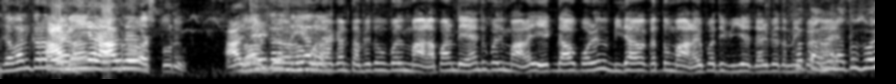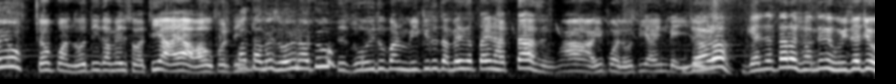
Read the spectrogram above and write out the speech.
જવાન કરો આ તો. યાર આવને. આપણો રસ્તો રહ્યો. તમે તો મારા પાસે બેહે તો પછી એક દાવ પડ્યો તો બીજા વખત તો મારા ઉપરથી વીસ હજાર રૂપિયા તમે તમે નતું જોયું? તો પંદરથી તમે સોથી આયા આવા ઉપરથી. તમે જોયું નતું જોયું તું પણ મેં કીધું તમે ત્રણ હતા હા અહીં પંદરથી આવીને બેહી ચાલો ઘેર જતા રહો શાંતિથી હુઈ જજો.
